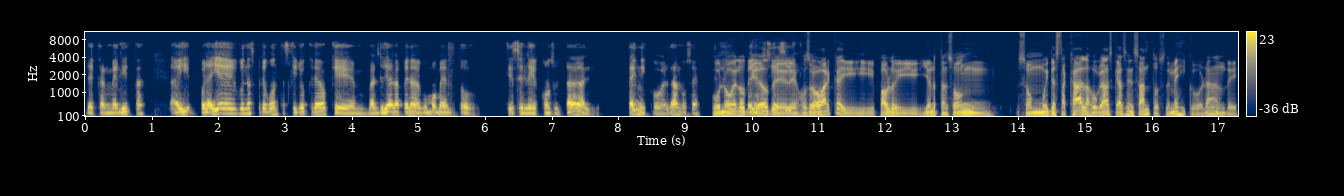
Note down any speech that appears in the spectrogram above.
de Carmelita. Ahí, por ahí hay algunas preguntas que yo creo que valdría la pena en algún momento que se le consultaran al técnico, ¿verdad? No sé. Uno ve los videos de, José Abarca y Pablo y Jonathan son, son muy destacadas las jugadas que hacen Santos de México, ¿verdad? Donde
